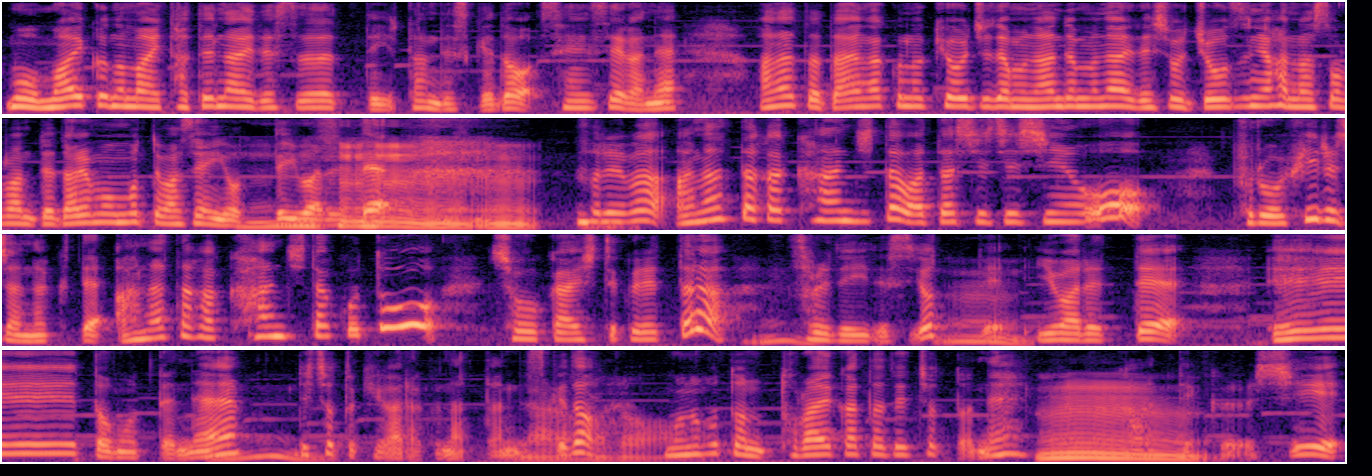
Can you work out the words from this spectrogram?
もうマイクの前に立てないですって言ったんですけど先生がね「あなた大学の教授でも何でもないでしょ上手に話そうなんて誰も思ってませんよ」って言われてうんうん。それはあなたが感じた私自身をプロフィールじゃなくてあなたが感じたことを紹介してくれたらうん。それでいいですよって言われて、えーと思ってね。うん。でちょっと気が楽になったんですけど物事の捉え方でちょっとねうん。変わってくるし、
